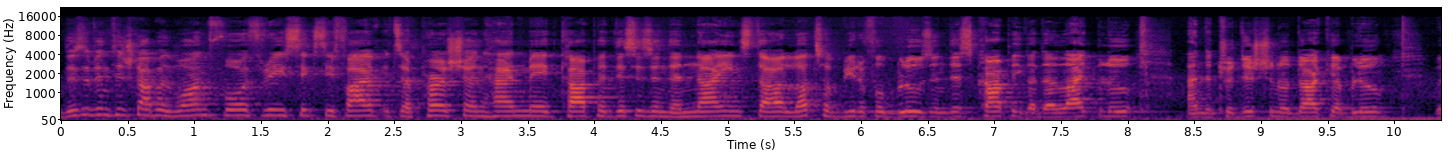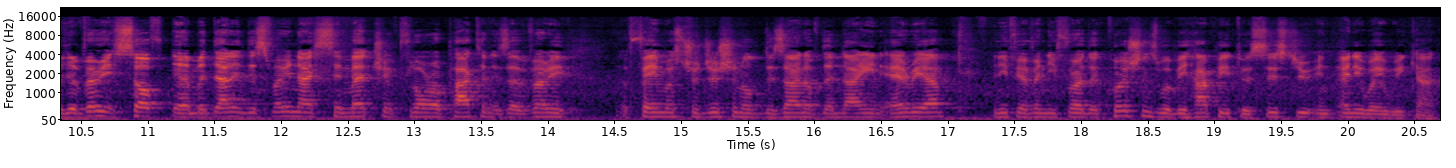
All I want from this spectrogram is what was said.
This is vintage carpet 14365. It's a Persian handmade carpet. This is in the Nain star. Lots of beautiful blues in this carpet. You got the light blue and the traditional darker blue with a very soft uh, medallion. This very nice symmetric floral pattern is a very famous traditional design of the Nain area. And if you have any further questions, we'll be happy to assist you in any way we can.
